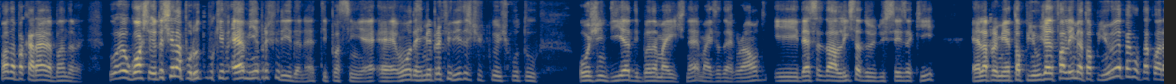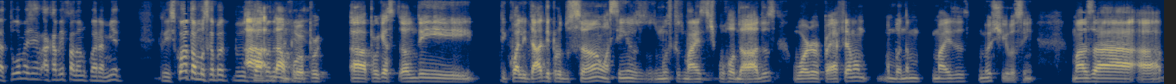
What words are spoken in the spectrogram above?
foda pra caralho a banda, velho. Eu gosto, eu deixei lá por último porque é a minha preferida, né? Tipo assim, é, é uma das minhas preferidas que eu escuto hoje em dia de banda mais, né, mais underground. E dessa da lista dos, dos seis aqui, ela para mim é top 1. Já falei minha top 1, eu ia perguntar qual era a tua, mas acabei falando qual era a minha. Cris, qual é a tua música tua ah, banda Não, por, por, ah, por questão de, de qualidade de produção, assim, os, os músicos mais, tipo, rodados, World Path é uma, uma banda mais do meu estilo, assim. Mas a, a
